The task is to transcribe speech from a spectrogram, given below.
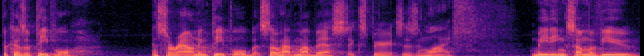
because of people and surrounding people, but so have my best experiences in life. Meeting some of you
